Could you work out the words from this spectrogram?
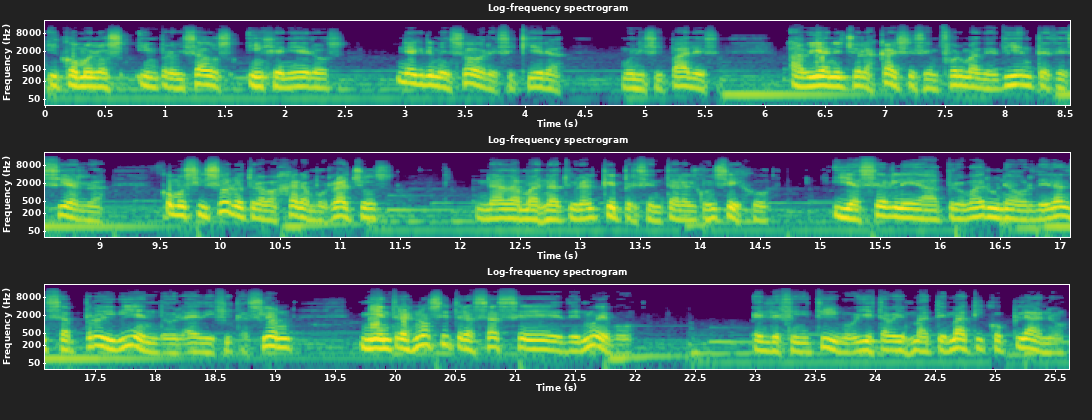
y como los improvisados ingenieros, ni agrimensores siquiera, municipales, habían hecho las calles en forma de dientes de sierra como si solo trabajaran borrachos, nada más natural que presentar al Consejo y hacerle aprobar una ordenanza prohibiendo la edificación mientras no se trazase de nuevo el definitivo y esta vez matemático plano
